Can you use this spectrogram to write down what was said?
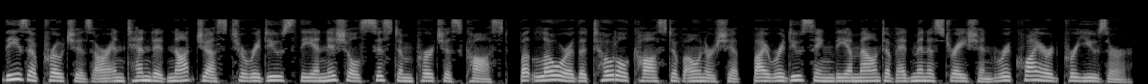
These approaches are intended not just to reduce the initial system purchase cost, but lower the total cost of ownership by reducing the amount of administration required per user.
